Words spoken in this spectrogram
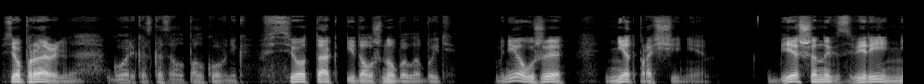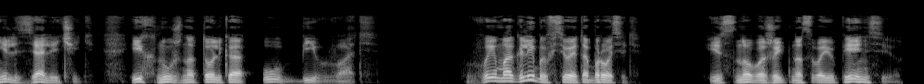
«Все правильно», — горько сказал полковник. «Все так и должно было быть. Мне уже нет прощения. Бешеных зверей нельзя лечить. Их нужно только убивать. Вы могли бы все это бросить?» «И снова жить на свою пенсию?»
